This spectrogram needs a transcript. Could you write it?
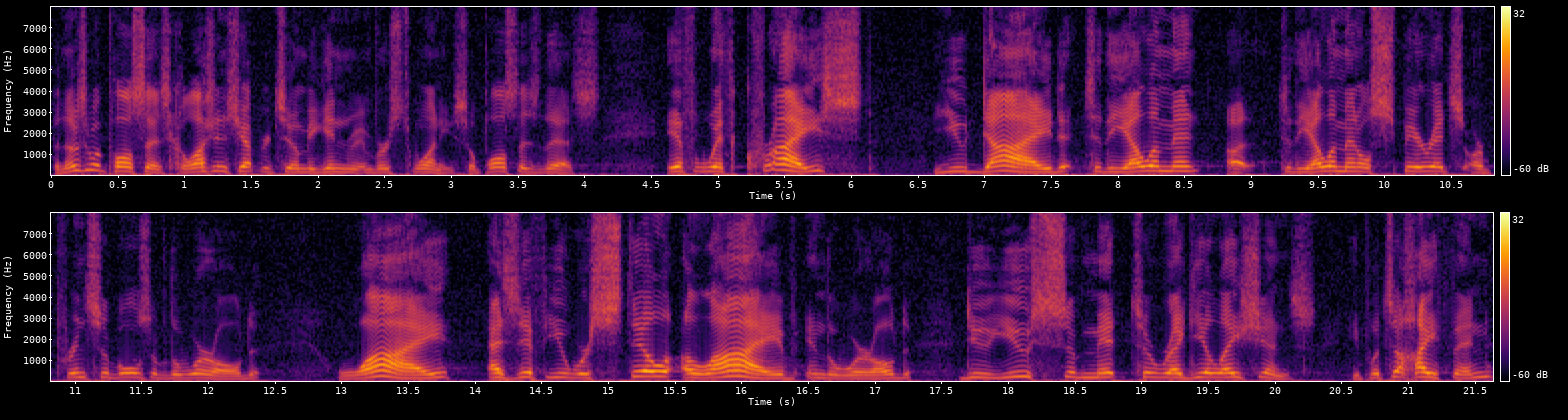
But notice what Paul says Colossians chapter 2 and begin in verse 20. So Paul says this If with Christ you died to the element uh, to the elemental spirits or principles of the world, why, as if you were still alive in the world, do you submit to regulations? He puts a hyphen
